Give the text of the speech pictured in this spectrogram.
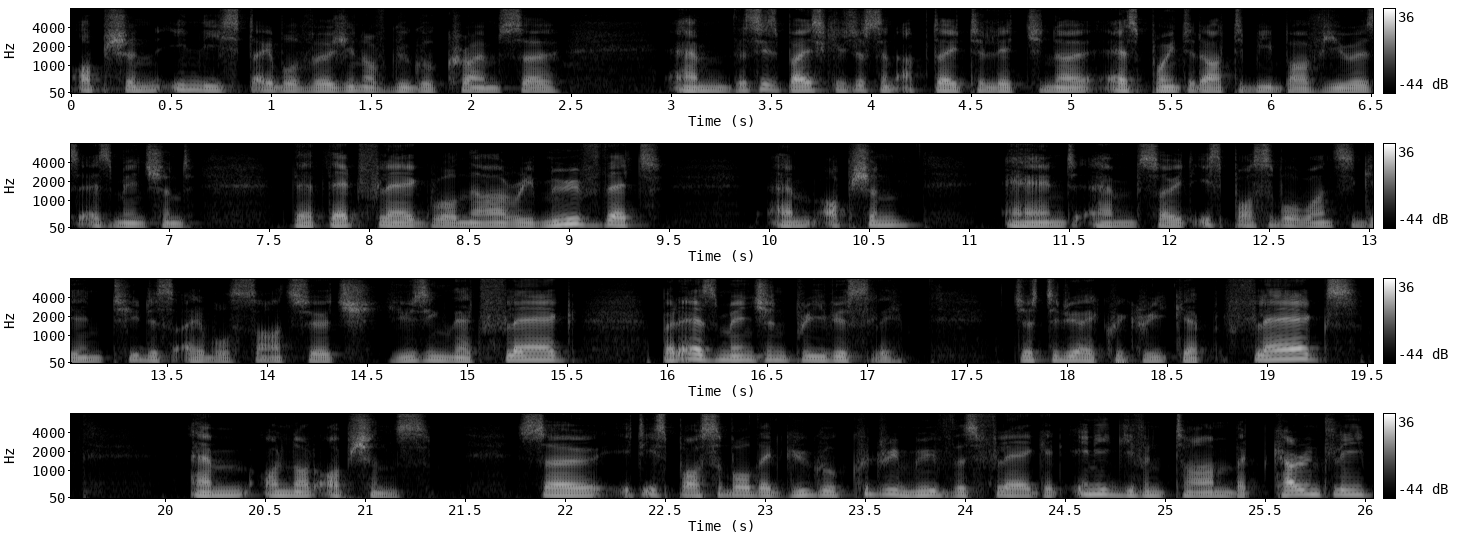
option in the stable version of Google Chrome. So um, this is basically just an update to let you know, as pointed out to me by viewers, as mentioned, that that flag will now remove that um, option. And um, so it is possible once again to disable side search using that flag. But as mentioned previously, just to do a quick recap, flags um, are not options. So it is possible that Google could remove this flag at any given time. But currently,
